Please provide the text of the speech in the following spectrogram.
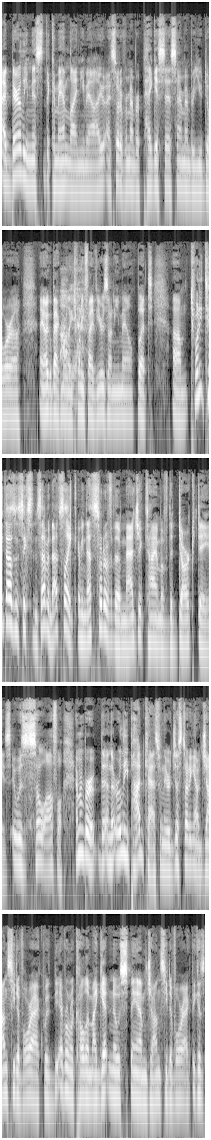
I barely missed the command line email. I, I, sort of remember Pegasus. I remember Eudora. I, I go back more oh, than yeah. 25 years on email, but um, 20, 2006 and seven, that's like, I mean, that's sort of the magic time of the dark days. It was so awful. I remember the, in the early podcast, podcast when they were just starting out, John C. Dvorak would be, everyone would call him "I get no spam," John C. Dvorak, because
